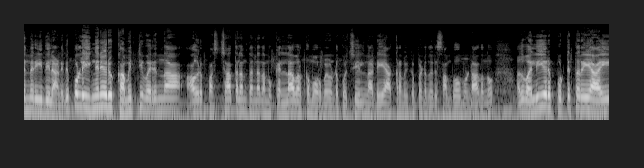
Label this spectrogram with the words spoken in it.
എന്ന രീതിയിലാണ്. ഇതിപ്പോൾ ഇങ്ങനെ ഒരു കമ്മിറ്റി വരുന്ന ആ ഒരു പശ്ചാത്തലം തന്നെ നമുക്ക് എല്ലാവർക്കും ഓർമ്മയുണ്ട്. കൊച്ചിയിൽ നടിയെ ആക്രമിക്കപ്പെടുന്ന ഒരു സംഭവം ഉണ്ടാകുന്നു. അത് വലിയൊരു പൊട്ടിത്തെറിയായി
